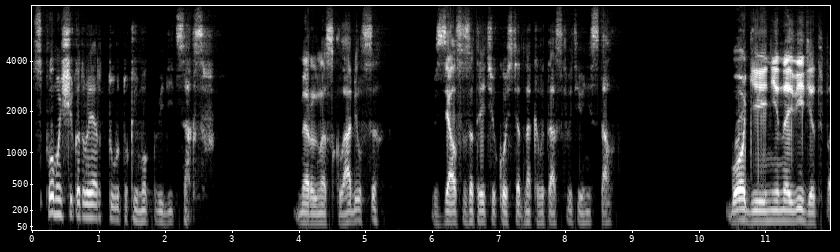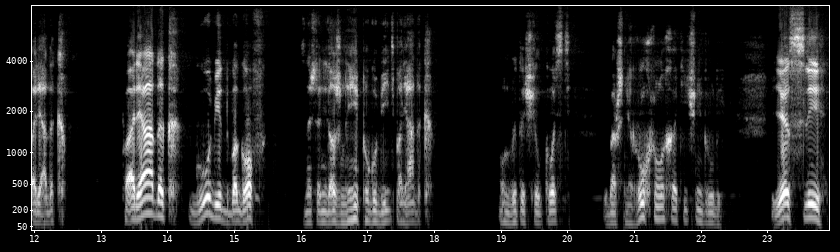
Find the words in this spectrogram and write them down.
с помощью которой Артур только и мог победить саксов. Мерлин осклабился, взялся за третью кость, однако вытаскивать ее не стал. Боги ненавидят порядок. Порядок губит богов, значит, они должны погубить порядок. Он вытащил кость, и башня рухнула хаотичной грудой. Если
